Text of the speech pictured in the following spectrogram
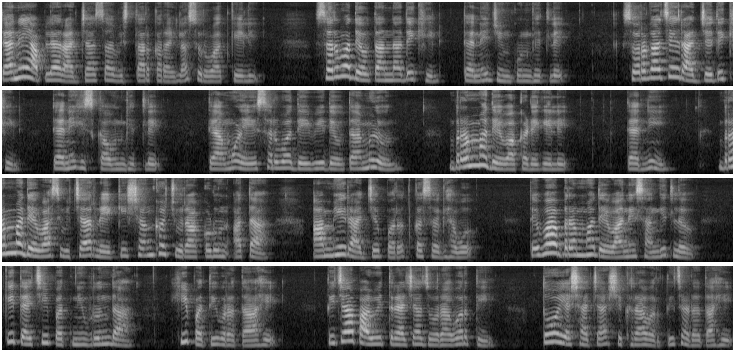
त्याने आपल्या राज्याचा विस्तार करायला सुरुवात केली. सर्व देवतांना देखील त्याने जिंकून घेतले. स्वर्गाचे राज्य देखील त्याने हिसकावून घेतले. त्यामुळे सर्व देवी देवता मिळून ब्रह्मदेवाकडे गेले. त्यांनी ब्रह्मदेवास विचारले की शंखचूराकडून आता आम्ही राज्य परत कसं घ्यावं? तेव्हा ब्रह्मदेवाने सांगितलं की त्याची पत्नी वृंदा ही पतिव्रता आहे. तिच्या पावित्र्याच्या जोरावरती तो यशाच्या शिखरावरती चढत आहे.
